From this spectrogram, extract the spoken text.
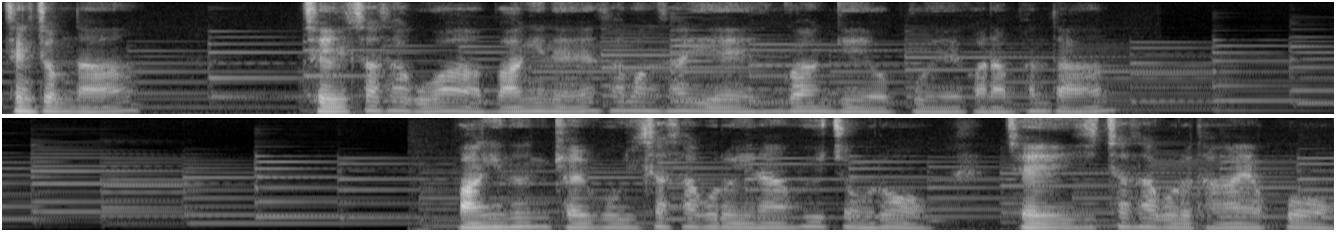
쟁점나 제1차 사고와 망인의 사망 사이의 인과관계 여부에 관한 판단 망인은 결국 1차 사고로 인한 후유증으로 제2차 사고를 당하였고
